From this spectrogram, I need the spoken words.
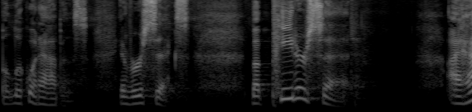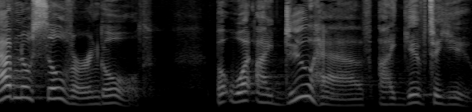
But look what happens in verse 6. But Peter said, I have no silver and gold but what I do have, I give to you.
